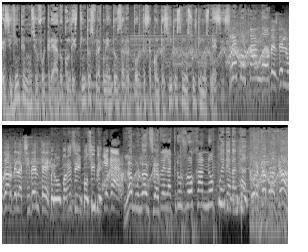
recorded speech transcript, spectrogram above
El siguiente anuncio fue creado con distintos fragmentos de reportes acontecidos en los últimos meses. Reportando desde el lugar del accidente. Pero parece imposible Llegar. La ambulancia De la Cruz Roja no puede avanzar. Por acá, por acá.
